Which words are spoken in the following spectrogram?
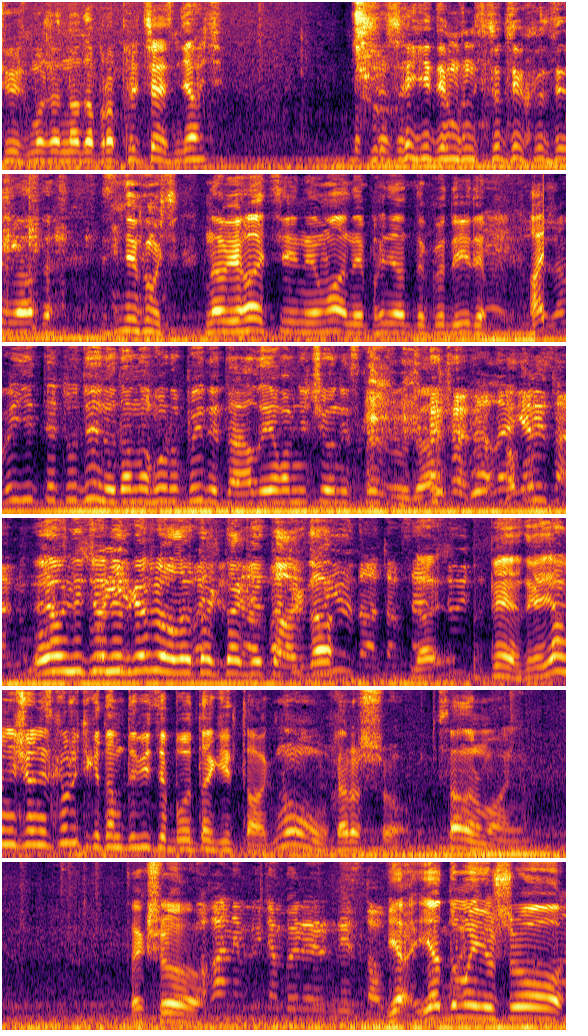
чуєш, може треба проприця зняти? Що заїдемо не туди, куди треба. Знімуть. Навігації нема, непонятно куди їдемо. А ви їдьте туди, ну там нагору підете, але я вам нічого не скажу, так? Але я не знаю. ну, Я вам нічого не скажу, але так, так і так, так? свою, да, там все, Да. все. Петр, я вам нічого не скажу, тільки там дивіться, бо так і так. Ну, хорошо, все нормально. Так що, Поганим людям би не, не здав. я, я думаю, що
